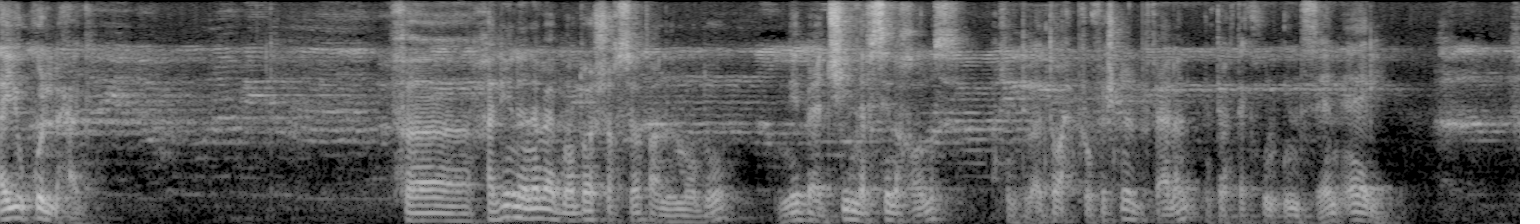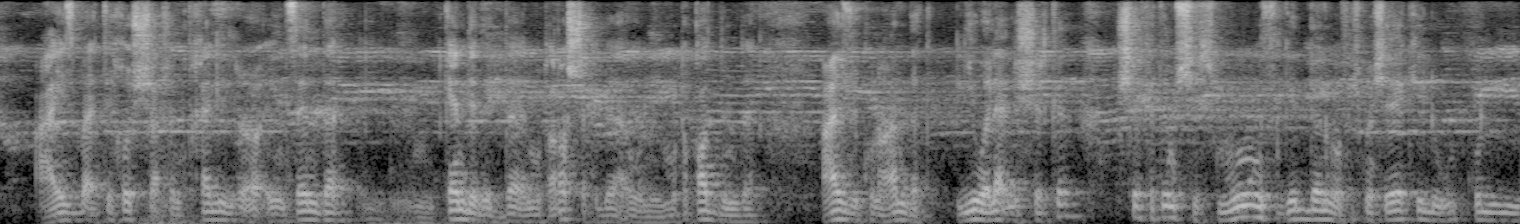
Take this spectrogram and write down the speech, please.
أي وكل حاجة. فخلينا نبعد موضوع الشخصيات عن الموضوع. نبعد شيل نفسنا خالص عشان تبقى أنت واحد professional فعلا. أنت محتاج تكون إنسان آلي. عايز بقى تخش عشان تخلي الإنسان ده ال candidate ده المترشح ده أو المتقدم ده عايز يكون عندك ليه ولاء للشركة. الشركة تمشي سموث جدا ومفيش مشاكل وكل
